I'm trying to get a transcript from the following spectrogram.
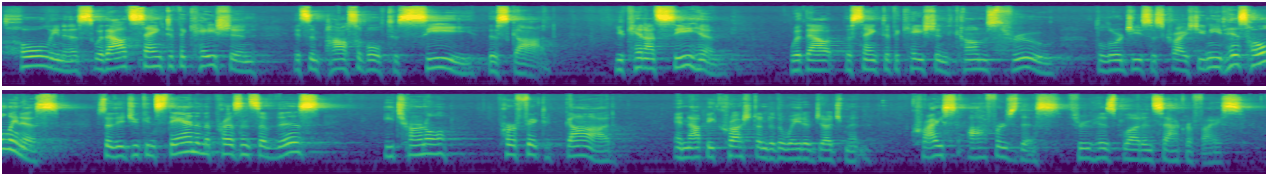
holiness, without sanctification, it's impossible to see this God. You cannot see him without the sanctification comes through the Lord Jesus Christ. You need his holiness so that you can stand in the presence of this eternal, perfect God and not be crushed under the weight of judgment. Christ offers this through his blood and sacrifice.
